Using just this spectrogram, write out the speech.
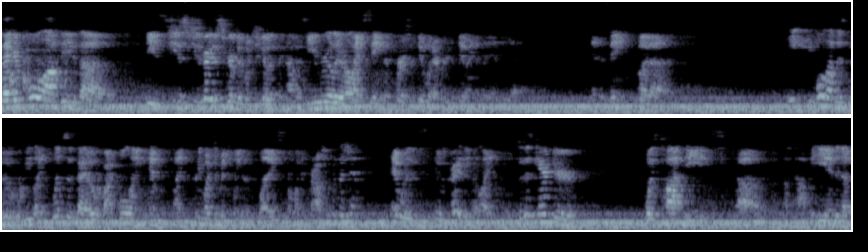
They can pull off these uh these she's she's very descriptive when she goes in the comments. You really are like seeing this person do whatever he's doing in the in the uh, in the scenes. But uh he he, he pulls off this move where he like flips this guy over by pulling him like pretty much in between his legs from like a crouching position. It was it was crazy, but like so this character was taught these uh but he ended up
